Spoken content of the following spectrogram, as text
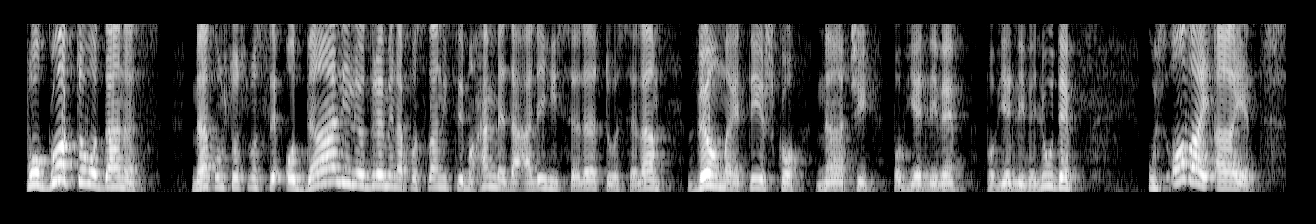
Pogotovo danas, nakon što smo se odaljili od vremena poslanice Muhammeda alihi salatu wasalam, veoma je teško naći povjedljive, povjedljive ljude. Uz ovaj ajet,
